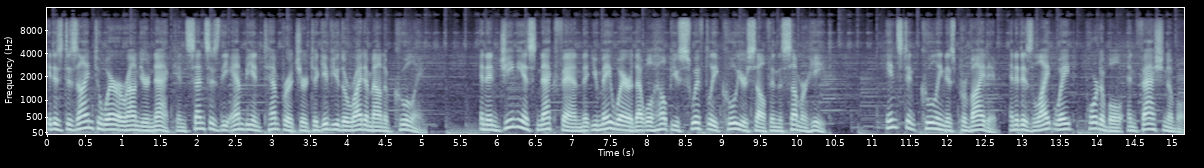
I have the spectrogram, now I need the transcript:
It is designed to wear around your neck and senses the ambient temperature to give you the right amount of cooling. An ingenious neck fan that you may wear that will help you swiftly cool yourself in the summer heat. Instant cooling is provided, and it is lightweight, portable, and fashionable.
